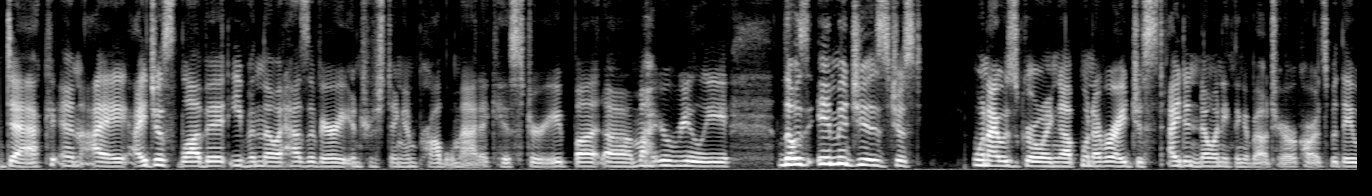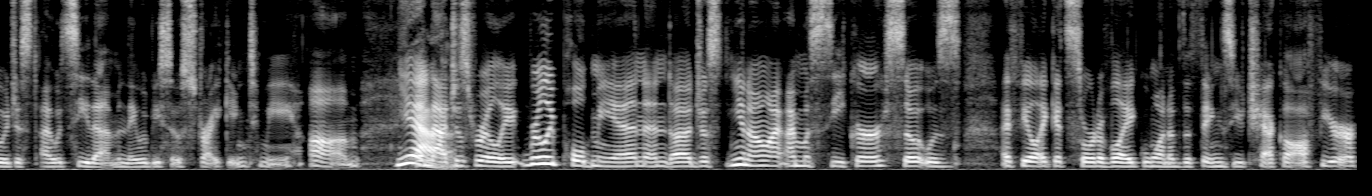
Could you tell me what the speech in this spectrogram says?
deck and I I just love it even though it has a very interesting and problematic history but um I really those images just when I was growing up, whenever I just I didn't know anything about tarot cards, but they would just I would see them and they would be so striking to me. Um, yeah, and that just really really pulled me in, and uh, just you know I, am a seeker, so it was I feel like it's sort of like one of the things you check off your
